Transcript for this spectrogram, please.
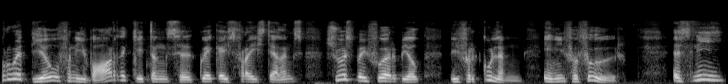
groot deel van die waardeketting se kweekhuisvrystellings soos byvoorbeeld die verkoeling en die vervoer is nie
